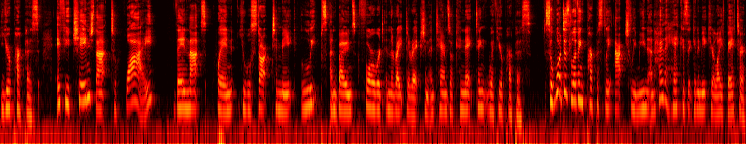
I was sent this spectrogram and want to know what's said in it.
your purpose. If you change that to why, then that's when you will start to make leaps and bounds forward in the right direction in terms of connecting with your purpose. So, what does living purposefully actually mean, and how the heck is it going to make your life better?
